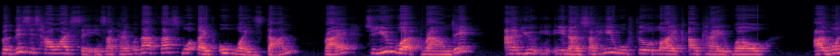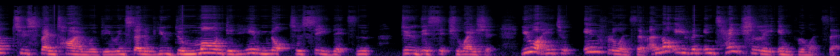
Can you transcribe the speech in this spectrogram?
But this is how I see it is, okay, well, that, that's what they've always done, right? So you work around it and you, you, you know, so he will feel like, okay, well, I want to spend time with you instead of you demanding him not to see this and do this situation. You are here to influence them and not even intentionally influence them.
